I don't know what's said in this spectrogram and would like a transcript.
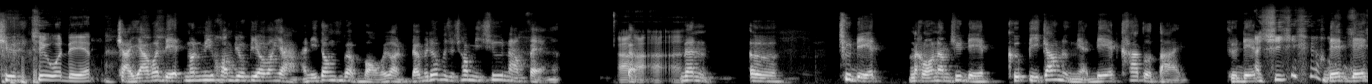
ชื่อชื่อว่าเดทฉายาว่าเดทมันมีความเบียวๆบางอย่าง อันนี้ต้องแบบบอกไว้ก่อนแบ็คเมทัลมันจะชอบมีชื่อนามแฝงอะอ่าแบบอ่าอ่านั่นเออ ชื่อเดทนักร้องนำชื่อเดทคือปี 91 เนี่ยเดทฆ่าตัวตาย คือ Dead ไอ้ชื่อ Dead Dead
